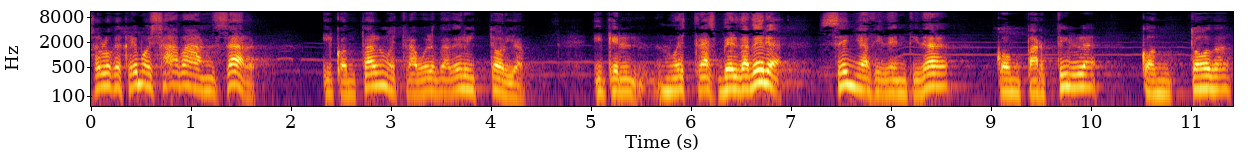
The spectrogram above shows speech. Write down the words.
Nosotros lo que queremos es avanzar y contar nuestra verdadera historia y que nuestras verdaderas señas de identidad compartirlas con toda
